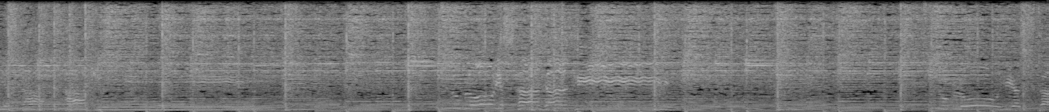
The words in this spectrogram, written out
gloria está aquí. Su gloria está aquí. Su gloria está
